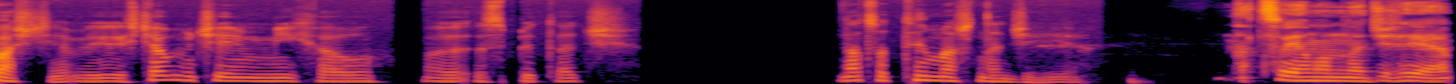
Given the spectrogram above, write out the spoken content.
Właśnie, y, chciałbym Cię, Michał, y, spytać, na co Ty masz nadzieję? Na co ja mam nadzieję?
